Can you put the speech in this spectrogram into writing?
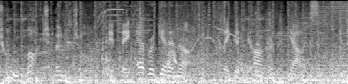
Too much energon. If they ever get enough, they could conquer the galaxy.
